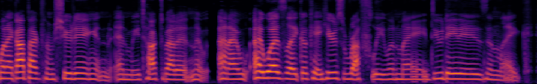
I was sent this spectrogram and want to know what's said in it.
when I got back from shooting and, and we talked about it and it, and I I was like, okay, here's roughly when my due date is and like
